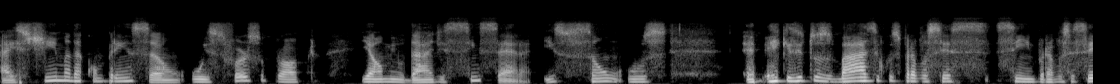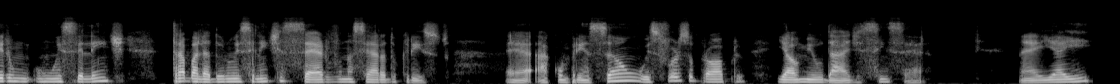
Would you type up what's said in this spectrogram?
a estima da compreensão, o esforço próprio e a humildade sincera. Isso são os é, requisitos básicos para você, sim, para você ser um, um excelente trabalhador, um excelente servo na seara do Cristo é, a compreensão, o esforço próprio e a humildade sincera. Né? E aí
